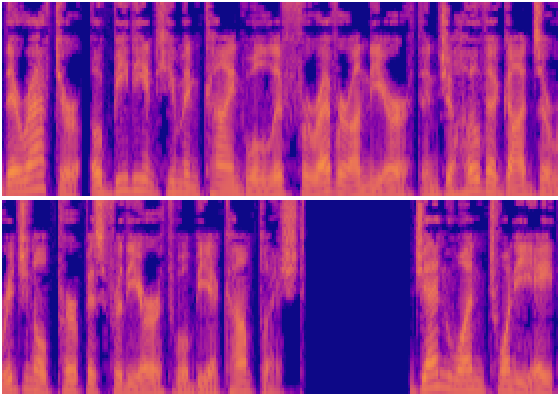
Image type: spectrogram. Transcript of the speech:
Thereafter, obedient humankind will live forever on the earth and Jehovah God's original purpose for the earth will be accomplished. Gen 1:28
